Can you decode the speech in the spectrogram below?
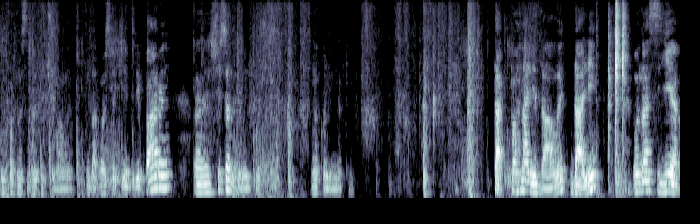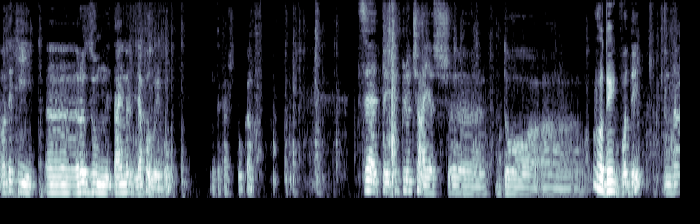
комфортно себе відчували. Да, ось такі дві пари. Е, 60 гривень коштує на колінники. Так, погнали далі. Далі. У нас є отакий е, розумний таймер для поливу. Така штука. Це ти підключаєш е, до е, Води. води. Да.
